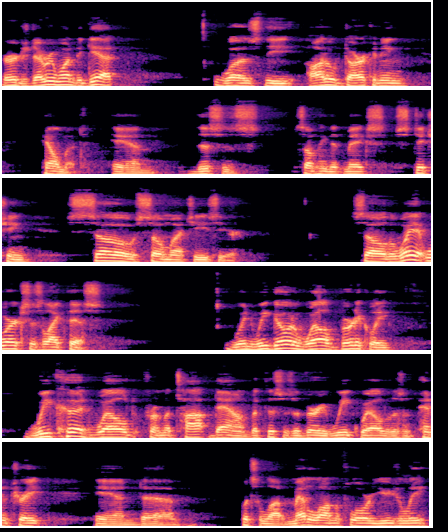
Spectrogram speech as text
urged everyone to get was the auto darkening helmet. And this is something that makes stitching so, so much easier. So the way it works is like this. When we go to weld vertically, we could weld from the top down, but this is a very weak weld. It doesn't penetrate and uh, puts a lot of metal on the floor usually.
